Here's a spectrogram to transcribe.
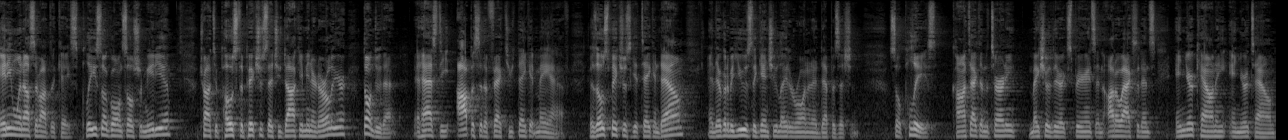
anyone else about the case. Please don't go on social media. Try to post the pictures that you documented earlier. Don't do that. It has the opposite effect you think it may have because those pictures get taken down and they're going to be used against you later on in a deposition. So please contact an attorney, make sure they're experienced in auto accidents in your county, in your town,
